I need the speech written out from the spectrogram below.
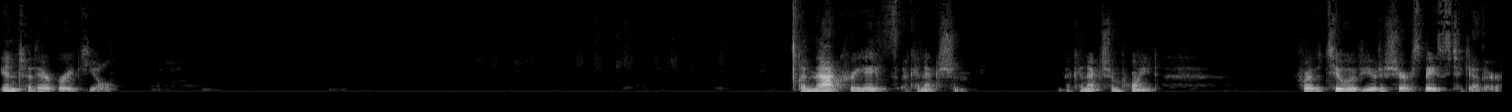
into their brachial. And that creates a connection, a connection point for the two of you to share space together.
